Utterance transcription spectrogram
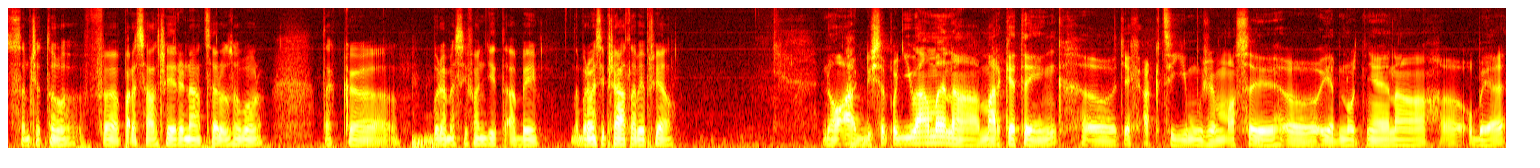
jsem četl v 53.11 rozhovor, tak uh, budeme si fandit, aby, budeme si přát, aby přijel. No a když se podíváme na marketing uh, těch akcí, můžeme asi jednotně na obě,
